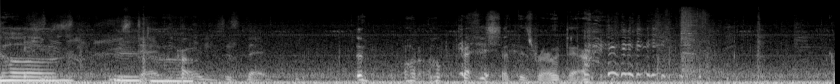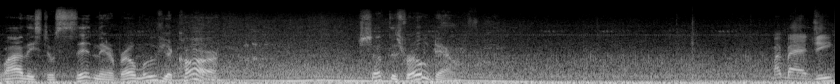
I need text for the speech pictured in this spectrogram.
Uh, he's, he's dead, bro. He's just dead. Hold on, shut this road down. Why are they still sitting there, bro? Move your car. Shut this road down. My bad, G.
